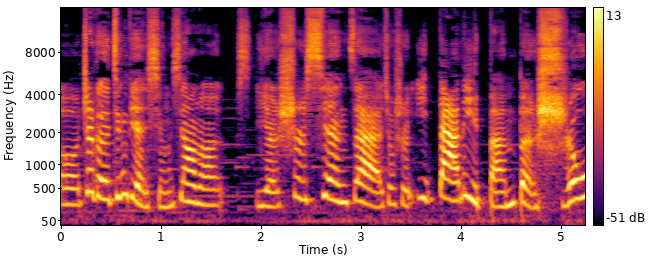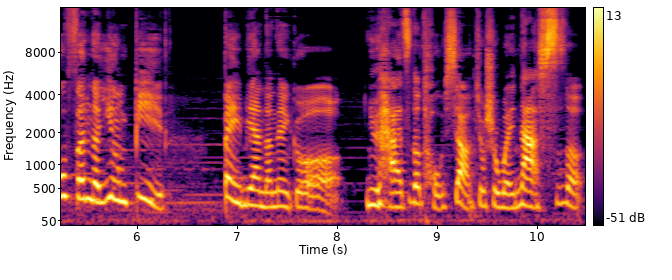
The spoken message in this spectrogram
呃，这个经典形象呢，也是现在就是意大利版本十欧分的硬币背面的那个女孩子的头像，就是维纳斯的，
